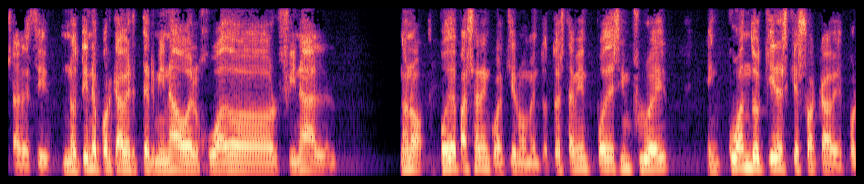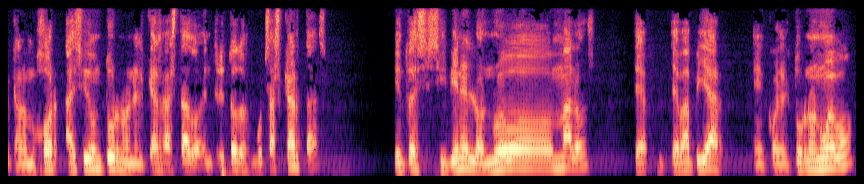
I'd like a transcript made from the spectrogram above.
O sea, es decir, no tiene por qué haber terminado el jugador final. No, no, puede pasar en cualquier momento. Entonces también puedes influir en cuándo quieres que eso acabe, porque a lo mejor ha sido un turno en el que has gastado entre todos muchas cartas y entonces si vienen los nuevos malos, te, va a pillar con el turno nuevo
